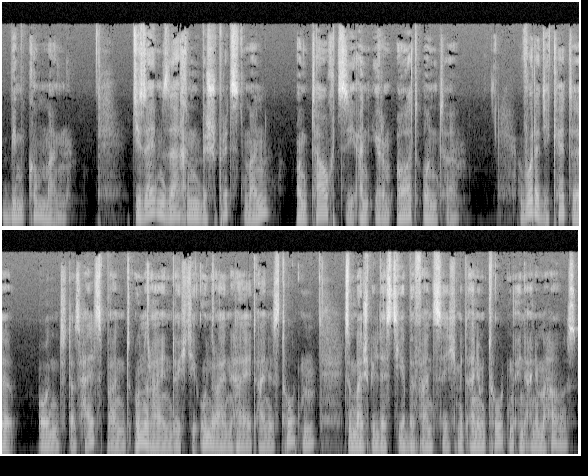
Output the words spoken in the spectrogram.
bimkoman. Dieselben Sachen bespritzt man und taucht sie an ihrem Ort unter. Wurde die Kette und das Halsband unrein durch die Unreinheit eines Toten, zum Beispiel das Tier befand sich mit einem Toten in einem Haus,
